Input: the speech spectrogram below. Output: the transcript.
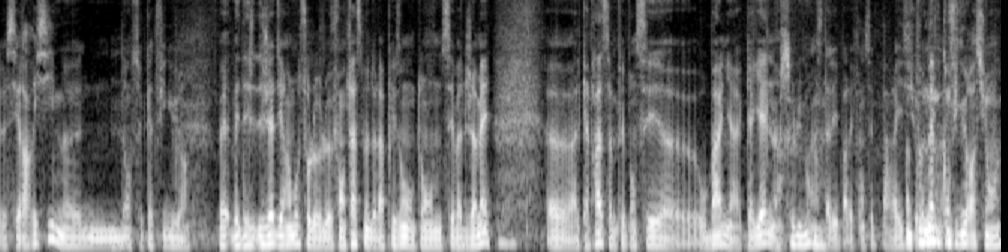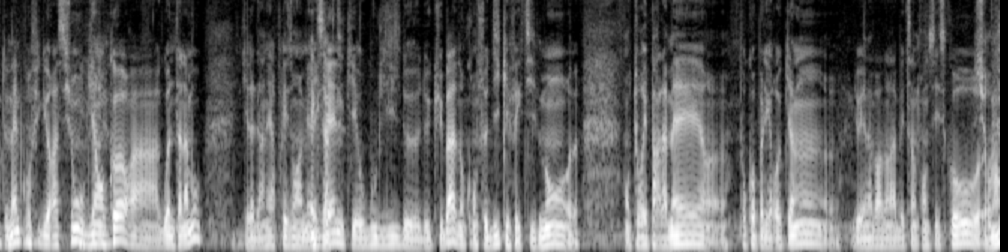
Euh, c'est rarissime euh, dans ce cas de figure. déjà dire un mot sur le, fantasme de la prison dont on ne s'évade jamais. Alcatraz, ça me fait penser au bagne à Cayenne, Absolument. installé par les Français, pareil. Un peu même configuration. Hein. Même configuration, ou bien encore à Guantanamo qui est la dernière prison américaine, qui est au bout de l'île de, Cuba. Donc on se dit qu'effectivement, euh, entouré par la mer, euh, pourquoi pas les requins euh, Il doit y en avoir dans la baie de San Francisco. Sûrement.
